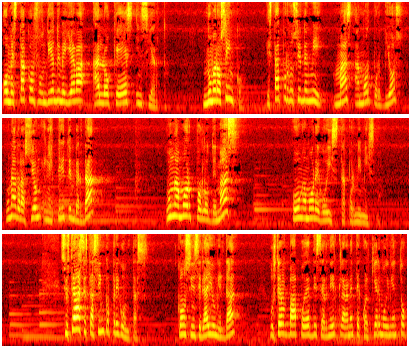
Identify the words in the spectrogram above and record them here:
o me está confundiendo y me lleva a lo que es incierto. Número cinco, está produciendo en mí más amor por Dios una adoración en espíritu y en verdad, un amor por los demás o un amor egoísta por mí mismo. Si usted hace estas cinco preguntas con sinceridad y humildad, usted va a poder discernir claramente cualquier movimiento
